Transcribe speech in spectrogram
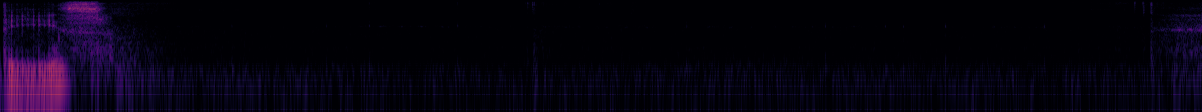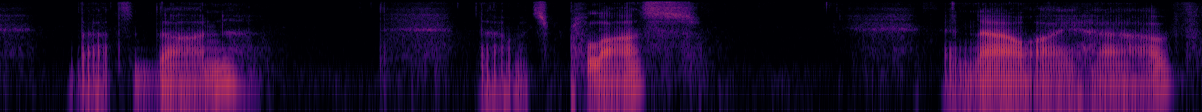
these That's done. Now it's plus, and now I have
